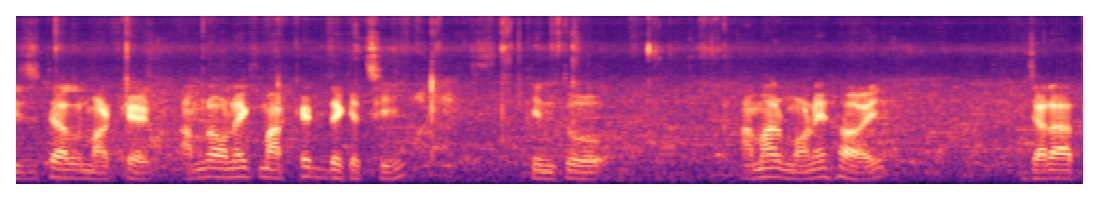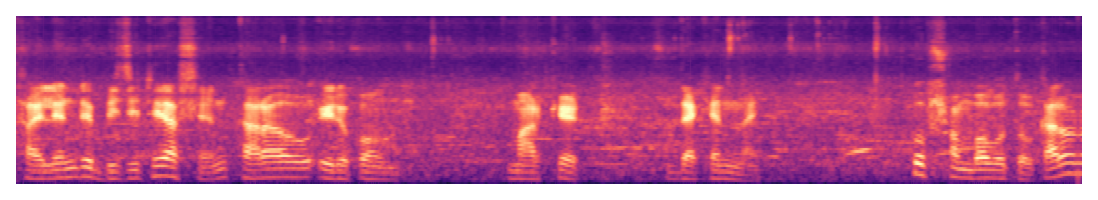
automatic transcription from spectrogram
ডিজিটাল মার্কেট আমরা অনেক মার্কেট দেখেছি, কিন্তু আমার মনে হয় যারা থাইল্যান্ডে ভিজিটে আসেন, তারাও এরকম মার্কেট দেখেন নাই। খুব সম্ভবত, কারণ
